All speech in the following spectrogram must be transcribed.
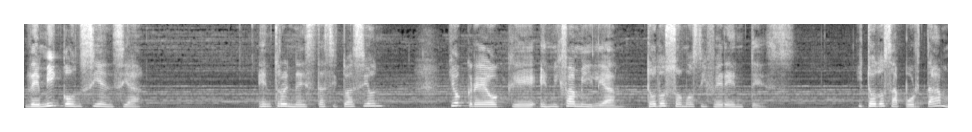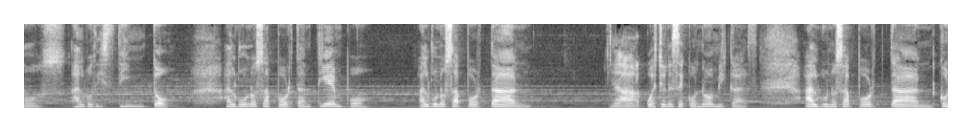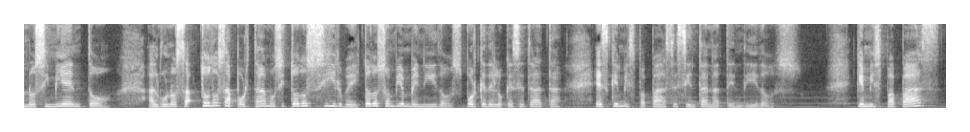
de mi conciencia, entro en esta situación. Yo creo que en mi familia todos somos diferentes y todos aportamos algo distinto. Algunos aportan tiempo, algunos aportan cuestiones económicas, algunos aportan conocimiento, algunos todos aportamos y todos sirve y todos son bienvenidos, porque de lo que se trata es que mis papás se sientan atendidos, que mis papás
